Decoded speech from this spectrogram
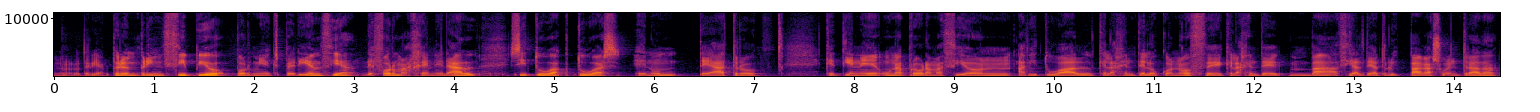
una lotería. Pero en principio, por mi experiencia, de forma general, si tú actúas en un teatro que tiene una programación habitual, que la gente lo conoce, que la gente va hacia el teatro y paga su entrada,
